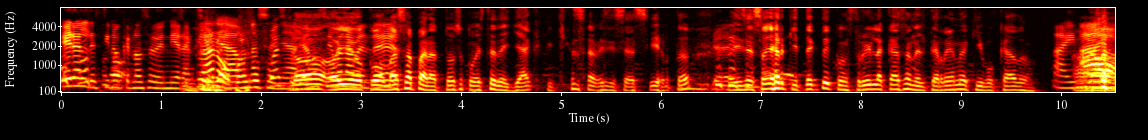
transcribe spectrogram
Era el destino que no se vendieran. Sí, por una supuesto, señal. No, oye, como más aparatoso como este de Jack, que quién sabe si sea cierto. Le dice, soy arquitecto y construí la casa en el terreno equivocado. Ay, no. Ah.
